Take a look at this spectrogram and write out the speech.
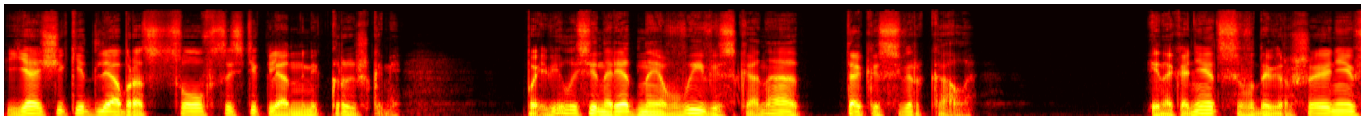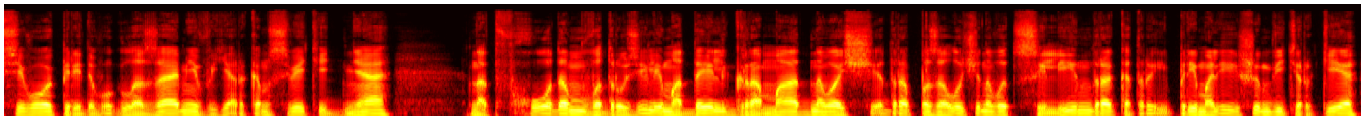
ящики для образцов со стеклянными крышками. Появилась и нарядная вывеска, она так и сверкала. И, наконец, в довершение всего, перед его глазами в ярком свете дня над входом водрузили модель громадного, щедро позолоченного цилиндра, который при малейшем ветерке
